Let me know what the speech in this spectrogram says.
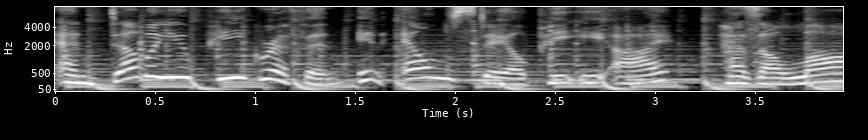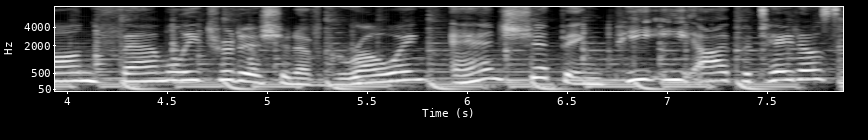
And WP Griffin in Elmsdale, PEI, has a long family tradition of growing and shipping PEI potatoes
